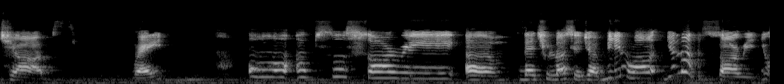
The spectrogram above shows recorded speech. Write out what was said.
jobs, right? Oh, I'm so sorry um, that you lost your job. Meanwhile, you're not sorry. You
